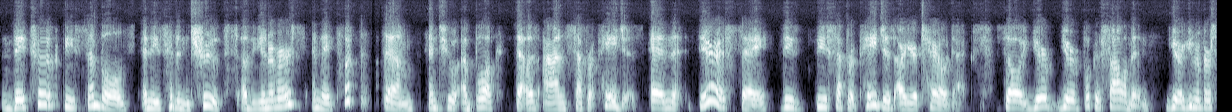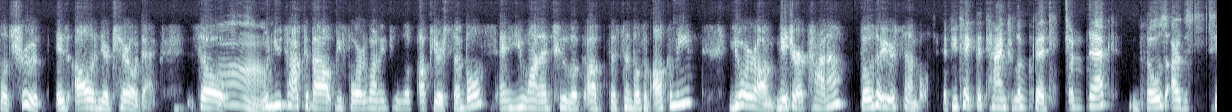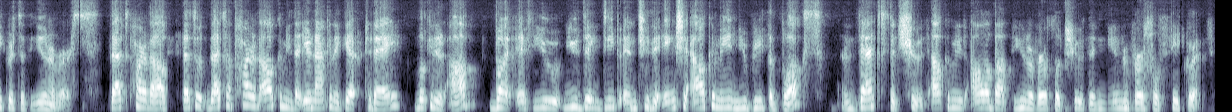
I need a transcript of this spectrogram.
they took these symbols and these hidden truths of the universe and they put them into a book that was on separate pages. And theorists say these these separate pages are your tarot decks. So your your book of Solomon, your universal truth is all in your tarot deck. So oh. when you talked about before wanting to look up your symbols and you wanted to look up the symbols of alchemy, your um, major arcana, those are your symbols. If you take the time to look at a deck, those are the secrets of the universe. That's part of al- that's what that's a part of alchemy that you're not going to get today. Looking it up, but if you you dig deep into the ancient alchemy and you read the books, that's the truth. Alchemy is all about the universal truth and universal secrets,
